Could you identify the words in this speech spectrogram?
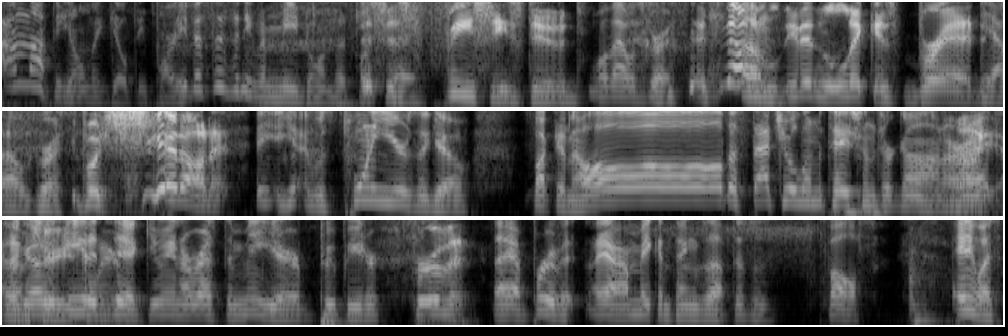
I'm not the only guilty party. This isn't even me doing this. Let's This is say. feces, dude. well, that was gross. It's not. a, he didn't lick his bread. Um, yeah, that was gross. He put shit on it. It it was 20 years ago. Fucking all the statute of limitations are gone. All Oh, right, so I'm go sure you're eat a dick. You ain't arresting me, you poop eater. Prove it. Yeah, prove it. Yeah, I'm making things up. This is false. Anyways,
